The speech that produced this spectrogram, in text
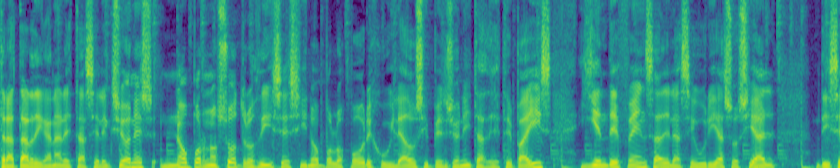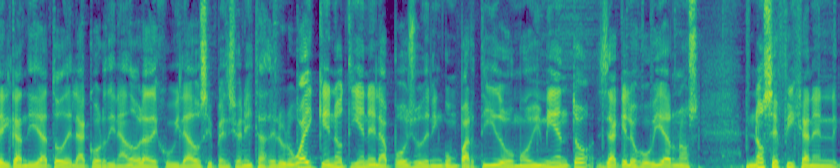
tratar de ganar estas elecciones, no por nosotros, dice, sino por los pobres jubilados y pensionistas de este país y en defensa de la seguridad social, dice el candidato de la coordinadora de jubilados y pensionistas del Uruguay, que no tiene el apoyo de ningún partido o movimiento, ya que los gobiernos no se fijan en,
